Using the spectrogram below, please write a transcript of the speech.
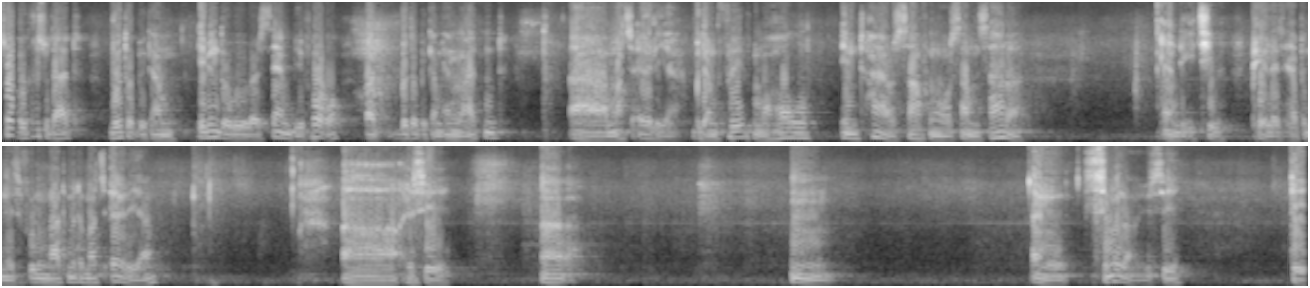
So because of that, Buddha became, even though we were same before, but Buddha became enlightened uh, much earlier, became free from the whole entire suffering or samsara, and achieve pale happiness happened full not matter much earlier uh you see uh mm and similar you see the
